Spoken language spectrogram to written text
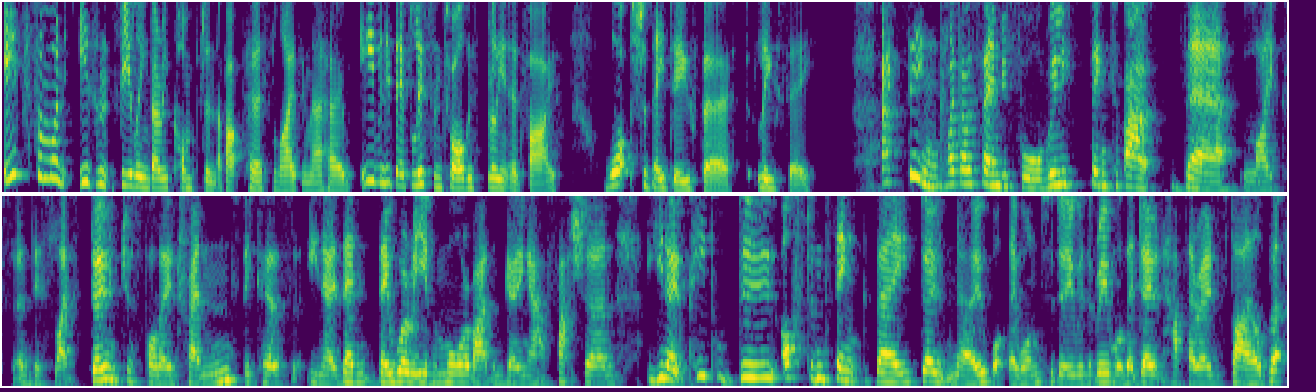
If someone isn't feeling very confident about personalising their home, even if they've listened to all this brilliant advice, what should they do first? Lucy? I think, like I was saying before, really think about their likes and dislikes. Don't just follow trends because, you know, then they worry even more about them going out of fashion. You know, people do often think they don't know what they want to do with the room or they don't have their own style, but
